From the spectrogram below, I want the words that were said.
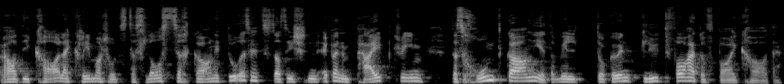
radikalen Klimaschutz, das lässt sich gar nicht durchsetzen. Das ist ein, eben ein Pipe Dream, das kommt gar nicht, weil da gehen die Leute vorher auf Barrikaden.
